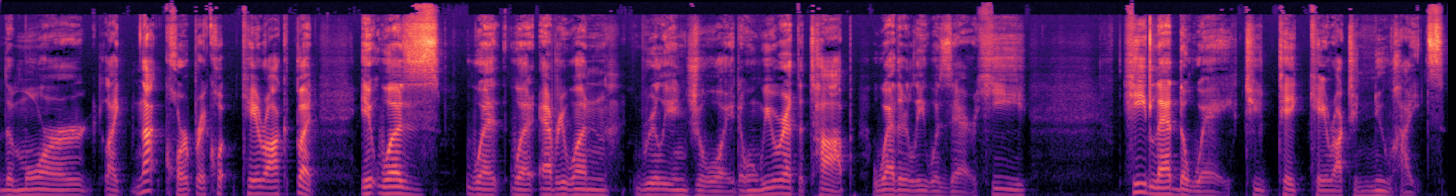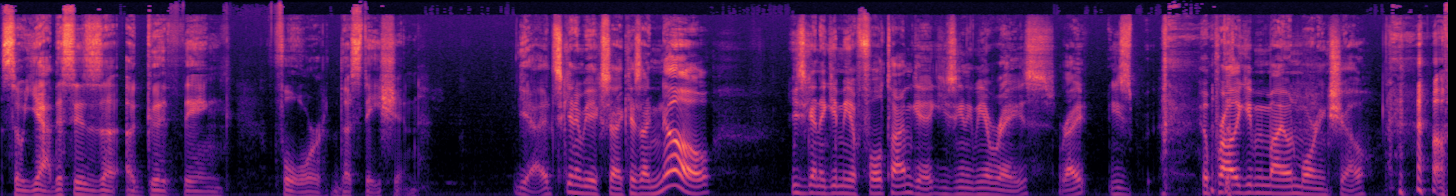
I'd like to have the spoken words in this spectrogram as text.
the more like not corporate KROQ, but it was what what everyone really enjoyed. When we were at the top, Weatherly was there. He he led the way to take KROQ to new heights. So yeah, this is a, a good thing for the station. Yeah, it's gonna be exciting because I know he's gonna give me a full time gig. He's gonna give me a raise, right? He's he'll probably give me my own morning show. Oh,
